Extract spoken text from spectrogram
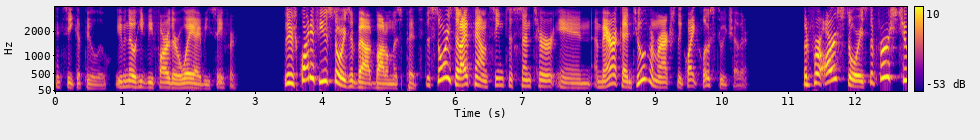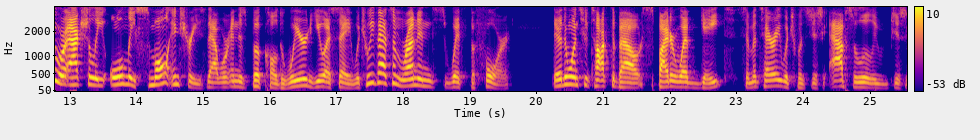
and see Cthulhu. Even though he'd be farther away, I'd be safer. There's quite a few stories about bottomless pits. The stories that I found seem to center in America, and two of them are actually quite close to each other. But for our stories, the first two are actually only small entries that were in this book called Weird USA, which we've had some run ins with before. They're the ones who talked about Spiderweb Gate Cemetery, which was just absolutely just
